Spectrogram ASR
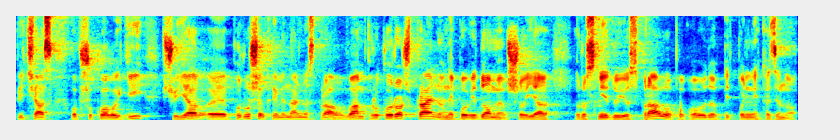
під час обшукових дій, що я е, порушив кримінальну справу. Вам прокурор правильно не повідомив, що я розслідую справу по поводу підпільних казино.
